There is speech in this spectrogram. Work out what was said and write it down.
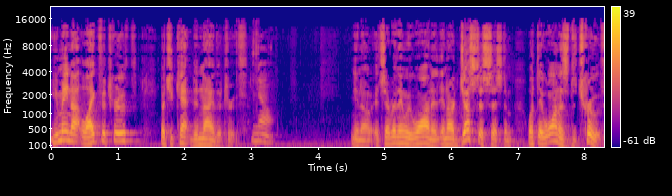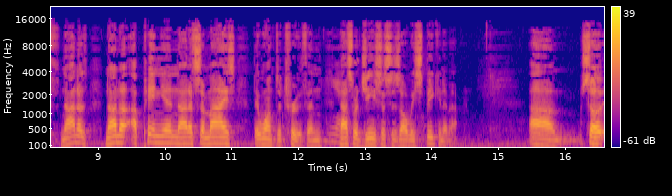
you may not like the truth, but you can't deny the truth. no. You know, it's everything we want in our justice system. What they want is the truth, not a not an opinion, not a surmise. They want the truth, and Yeah. that's what Jesus is always speaking about. Um, so,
